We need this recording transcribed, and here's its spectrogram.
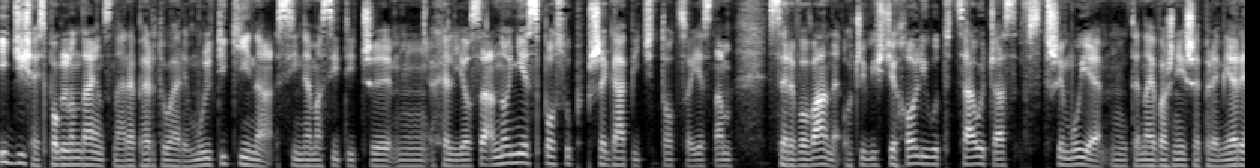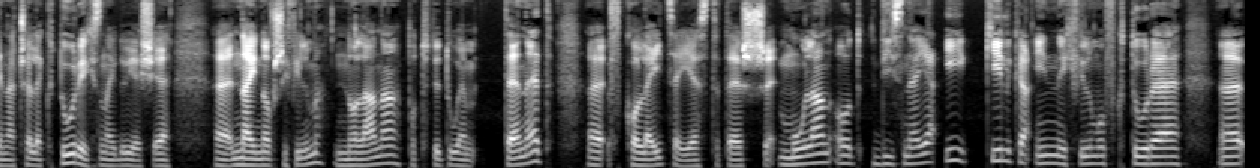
I dzisiaj spoglądając na repertuary Multikina, Cinema City czy mm, Heliosa, no nie sposób przegapić to, co jest nam serwowane. Oczywiście Hollywood cały czas wstrzymuje mm, te najważniejsze premiery, na czele których znajduje się e, najnowszy film Nolana pod tytułem Tenet. E, w kolejce jest też Mulan od Disneya i kilka innych filmów, które e,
